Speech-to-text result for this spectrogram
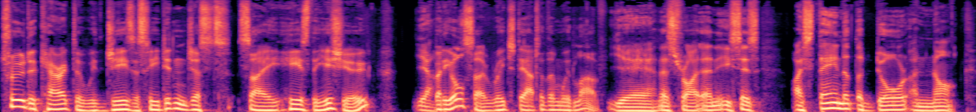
true to character with Jesus, he didn't just say, here's the issue, Yeah. but he also reached out to them with love. Yeah, that's right. And he says, I stand at the door and knock.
